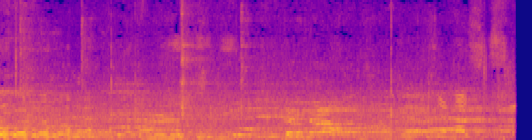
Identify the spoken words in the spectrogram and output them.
Look out!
